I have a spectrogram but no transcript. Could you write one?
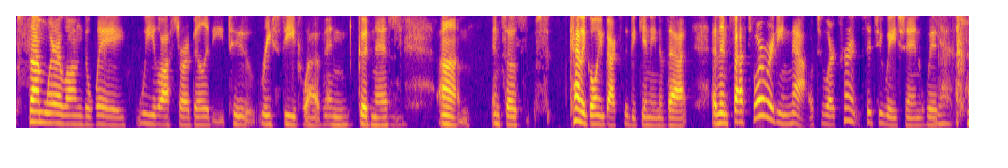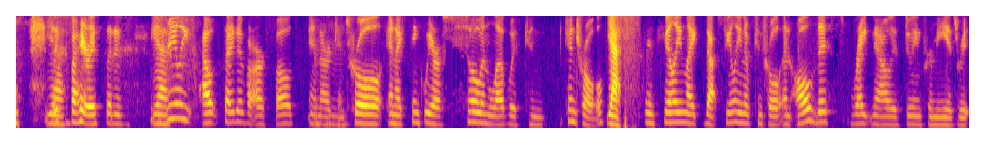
somewhere along the way we lost our ability to receive love and goodness. Mm-hmm. Um, and so kind of going back to the beginning of that and then fast forwarding now to our current situation with yes. this virus that is yes. really outside of our fault and mm-hmm. our control and i think we are so in love with con- control yes and feeling like that feeling of control and all mm-hmm. this right now is doing for me is re-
